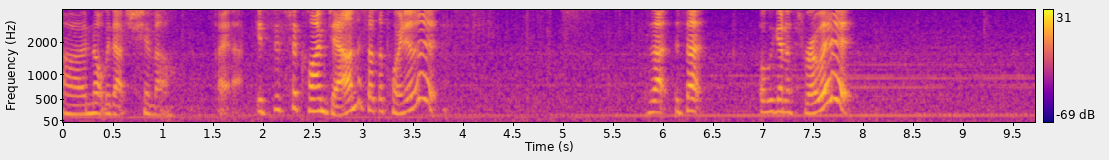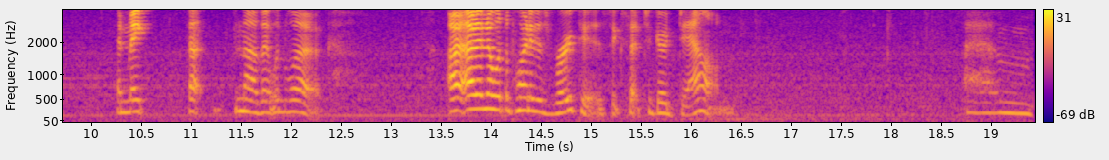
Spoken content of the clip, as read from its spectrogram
Uh, not without Shimmer. I, is this to climb down? Is that the point of it? Is that, is that... Are we gonna throw it? And make that... No, that wouldn't work. I, I don't know what the point of this rope is, except to go down. Um...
